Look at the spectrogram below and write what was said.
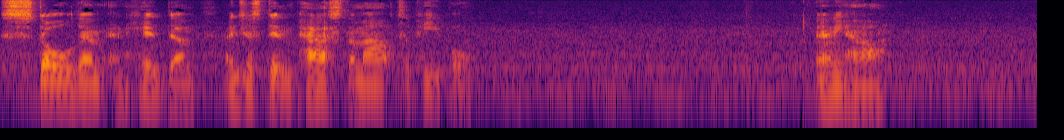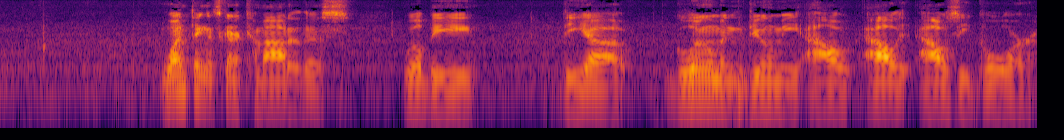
stole them and hid them and just didn't pass them out to people. Anyhow, one thing that's going to come out of this will be the uh, gloom and doomy Al, Al, Alzy Gore.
